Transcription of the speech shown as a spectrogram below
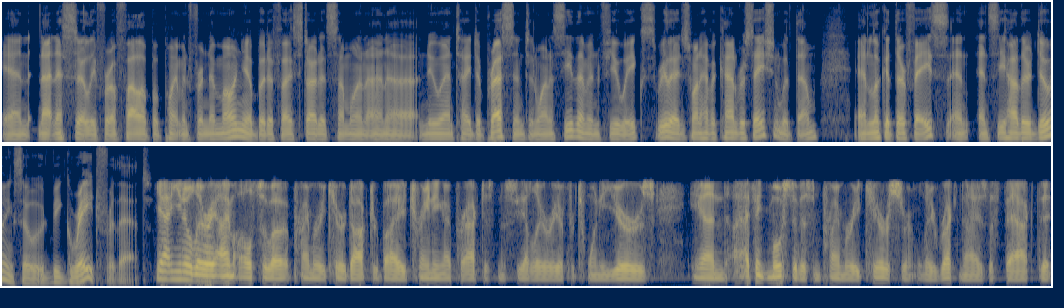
and not necessarily for a follow up appointment for pneumonia, but if I started someone on a new antidepressant and want to see them in a few weeks, really I just want to have a conversation with them and look at their face and, and see how they're doing. So it would be great for that. Yeah, you know, Larry, I'm also a primary care doctor by training. I practiced in the Seattle area for 20 years, and I think most of us in primary care certainly recognize the fact that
